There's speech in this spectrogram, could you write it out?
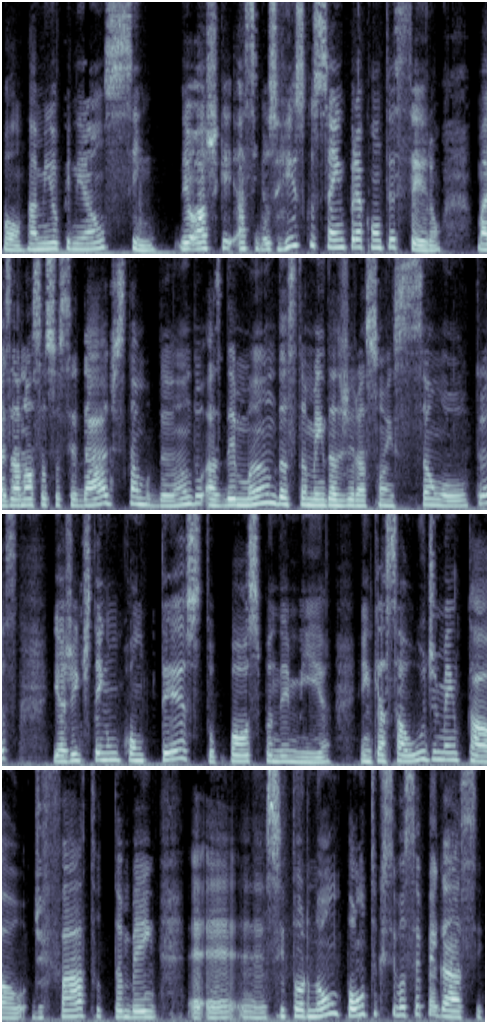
Bom, na minha opinião, sim. Eu acho que, assim, os riscos sempre aconteceram, mas a nossa sociedade está mudando, as demandas também das gerações são outras, e a gente tem um contexto pós-pandemia em que a saúde mental, de fato, também é, é, é, se tornou um ponto que, se você pegasse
